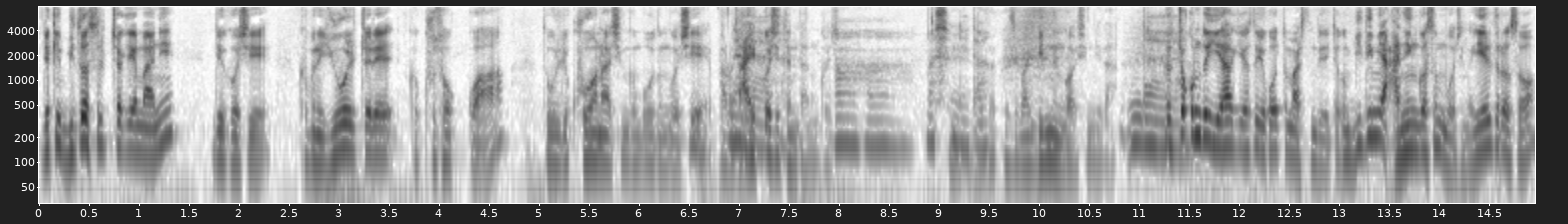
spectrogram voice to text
이렇게 믿었을 적에만이 이제 그것이 그분의 유월절의 그 구속과 또 우리를 구원하신 그 모든 것이 바로 네. 나의 것이 된다는 거죠. 아하, 네, 맞습니다. 그래서 그것이 말 믿는 것입니다. 네. 그래서 조금 더 이해하기 위해서 이것도 말씀드리죠. 그럼 믿음이 아닌 것은 무엇인가? 예를 들어서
